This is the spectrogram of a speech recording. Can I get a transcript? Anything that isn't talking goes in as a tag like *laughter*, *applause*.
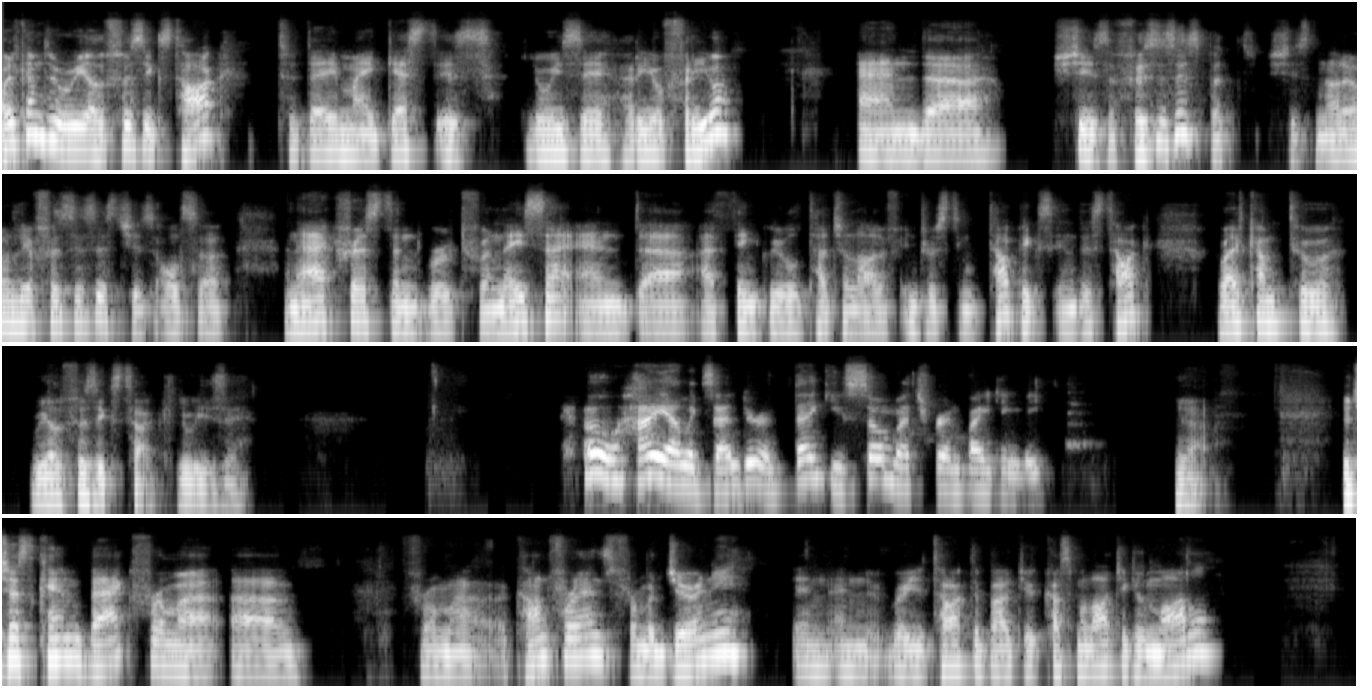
Welcome to Real Physics Talk. Today, my guest is Louise Riofrio, and uh, she's a physicist, but she's not only a physicist, she's also an actress and worked for NASA. And uh, I think we will touch a lot of interesting topics in this talk. Welcome to Real Physics Talk, Louise. Oh, hi, Alexander, and thank you so much for inviting me. Yeah. You just came back from a, a from a conference, from a journey, in, in where you talked about your cosmological model,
